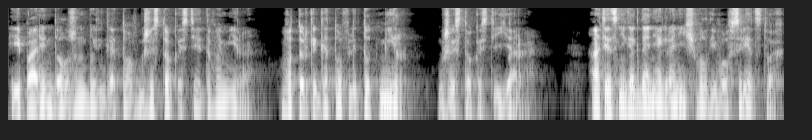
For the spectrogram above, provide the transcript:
и парень должен быть готов к жестокости этого мира. Вот только готов ли тот мир к жестокости Яра? Отец никогда не ограничивал его в средствах.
